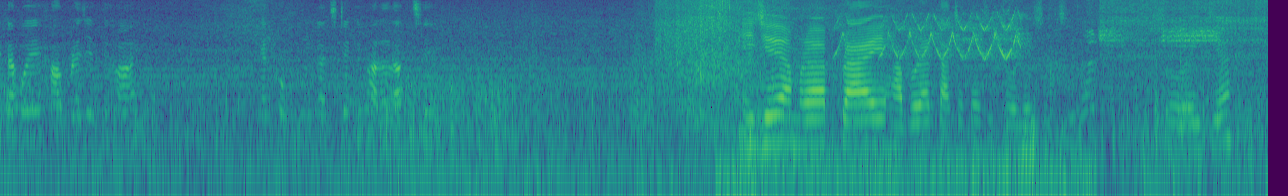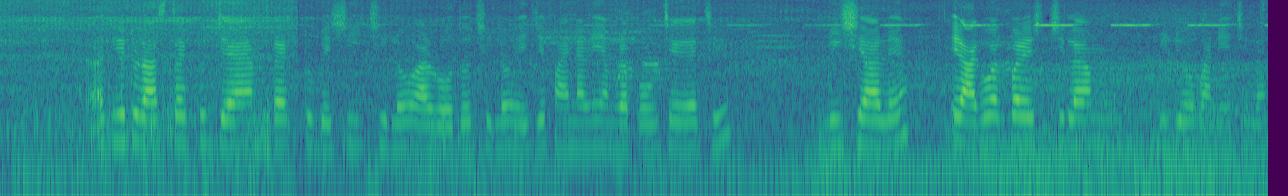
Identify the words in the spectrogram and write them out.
এটা হয়ে হাবড়া যেতে হয়। দেখো ফুল গাছটা কি ভালো লাগছে। এই যে আমরা প্রায় হাবড়ার কাছাকাছি চলে এসেছি। তো এই যে আজকে একটু রাস্তা একটু জ্যামটা একটু বেশি ছিল আর রোদও ছিল। এই যে ফাইনালি আমরা পৌঁছে গেছি বিশালে। এর আগেও একবার এসেছিলাম ভিডিও বানিয়েছিলাম।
